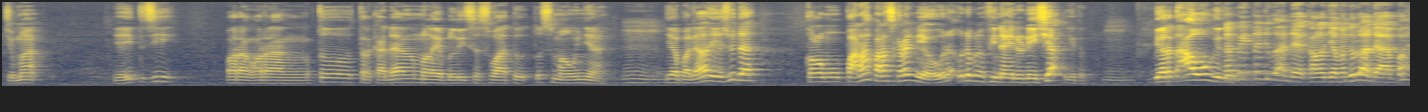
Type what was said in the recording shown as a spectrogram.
Cuma ya itu sih orang-orang tuh terkadang melebeli sesuatu tuh semaunya Hmm. ya padahal ya sudah kalau mau parah parah sekalian ya udah udah bener Vina Indonesia gitu biar tahu gitu Tapi itu juga ada kalau zaman dulu ada apa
